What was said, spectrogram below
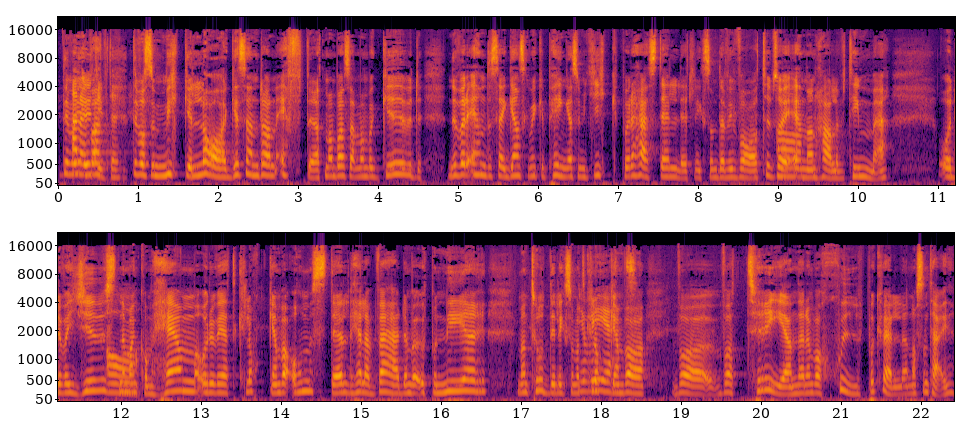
Det var, Alla bara, utgifter. det var så mycket lager sen dagen efter att man bara sa, man bara gud, nu var det ändå så ganska mycket pengar som gick på det här stället liksom där vi var typ så i en och en halv timme. Och det var ljust Ja. när man kom hem och du vet klockan var omställd, hela världen var upp och ner. Man trodde liksom att klockan var, var, var tre när den var sju på kvällen och sånt här.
